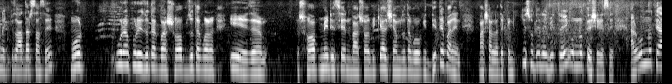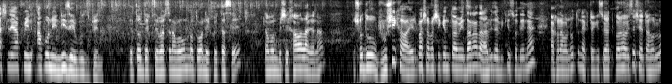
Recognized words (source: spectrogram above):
অনেক কিছু আদার্স আছে। মোট পুরোপুরি যদি একবার সব যদি একবার ইয়ে যে সব মেডিসিন বা সবই ক্যালসিয়াম যদি ওকে দিতে পারেন মাসাল্লাহ দেখবেন কিছুদিনের ভিতরেই উন্নতি এসে গেছে। আর উন্নতি আসলে আপনি আপনি নিজে বুঝবেন। তো দেখতে পাচ্ছেন আমার উন্নত অনেক হইতাছে, তেমন বেশি খাওয়া লাগে না। শুধু ভুসি খাওয়া, এর পাশাপাশি কিন্তু আমি দানা দানা ভিজাবি কিছু দিই না এখন আমার নতুন একটা কিছু অ্যাড করা হয়েছে, সেটা হলো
